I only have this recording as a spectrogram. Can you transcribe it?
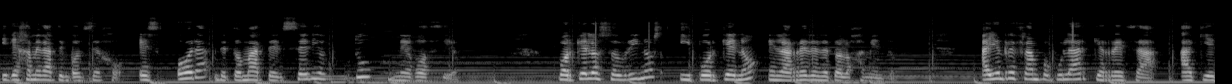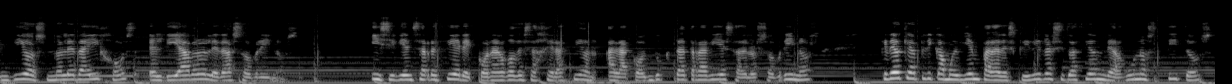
Y déjame darte un consejo, es hora de tomarte en serio tu negocio. ¿Por qué los sobrinos y por qué no en las redes de tu alojamiento? Hay un refrán popular que reza, a quien Dios no le da hijos, el diablo le da sobrinos. Y si bien se refiere con algo de exageración a la conducta traviesa de los sobrinos, creo que aplica muy bien para describir la situación de algunos titos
